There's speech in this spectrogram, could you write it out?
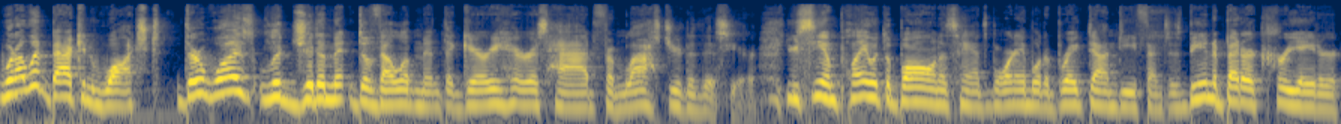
when I went back and watched, there was legitimate development that Gary Harris had from last year to this year. You see him playing with the ball in his hands, more able to break down defenses, being a better creator,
